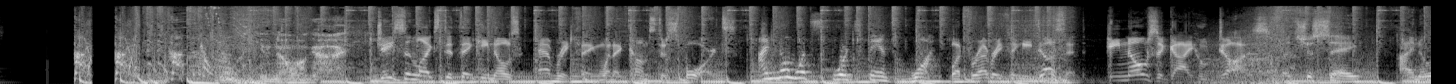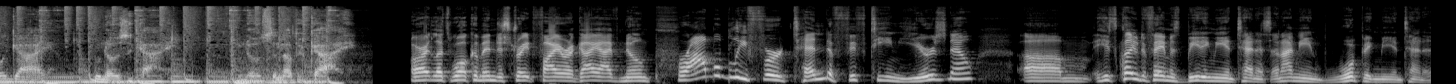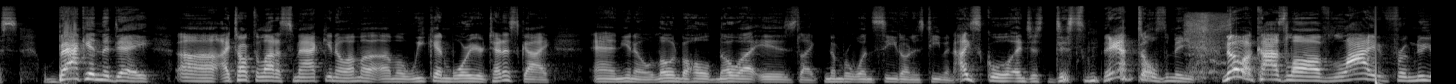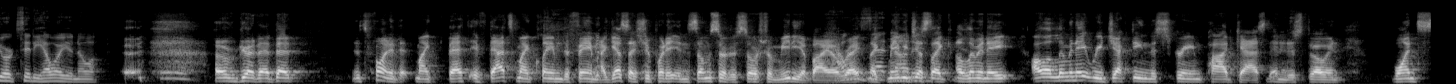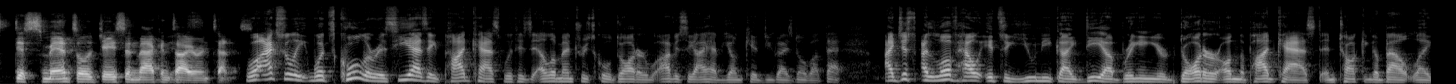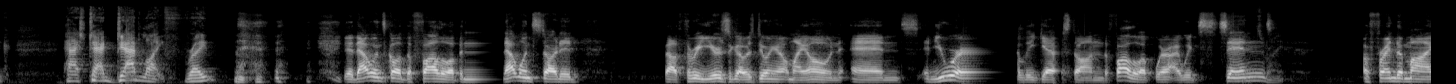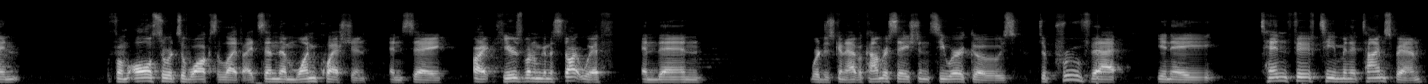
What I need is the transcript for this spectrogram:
You know a guy. Jason likes to think he knows everything when it comes to sports. I know what sports fans want. But for everything he doesn't, he knows a guy who does. Let's just say I know a guy who knows a guy who knows another guy All right, let's welcome into Straight Fire a guy I've known probably for 10 to 15 years now. Um, his claim to fame is beating me in tennis, and I mean whooping me in tennis. Back in the day, uh, I talked a lot of smack. You know, I'm a I'm a weekend warrior tennis guy, and you know, lo and behold, Noah is like number one seed on his team in high school and just dismantles me. Noah Kozlov, live from New York City. How are you, Noah? I'm good. At that it's funny that my that if that's my claim to fame, I guess I should put it in some sort of social media bio, How right? Like maybe just in- like eliminate. I'll eliminate rejecting the screen podcast and just throw in once dismantled Jason McIntyre in tennis. Well, actually, what's cooler is he has a podcast with his elementary school daughter. Obviously, I have young kids. You guys know about that. I just I love how it's a unique idea bringing your daughter on the podcast and talking about like hashtag dad life, right? yeah, that one's called the follow up, and that one started about three years ago. I was doing it on my own, and and you were a early guest on the follow up where I would send a friend of mine from all sorts of walks of life. I'd send them one question and say, "All right, here's what I'm going to start with," and then we're just going to have a conversation, see where it goes, to prove that in a 10, 15 minute time span,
